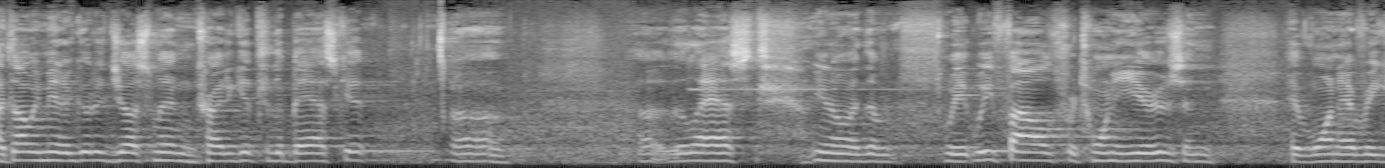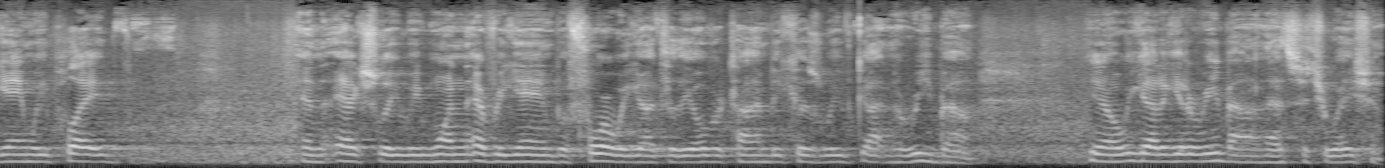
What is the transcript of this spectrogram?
I thought we made a good adjustment and tried to get to the basket. Uh, uh, the last, you know, the, we, we fouled for 20 years and have won every game we played and actually we won every game before we got to the overtime because we've gotten a rebound. You know, we got to get a rebound in that situation.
